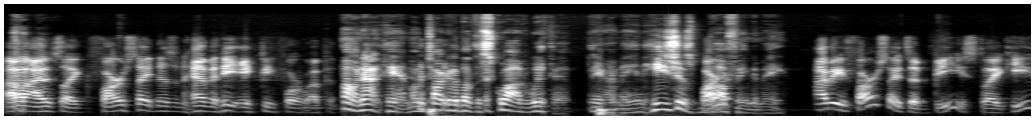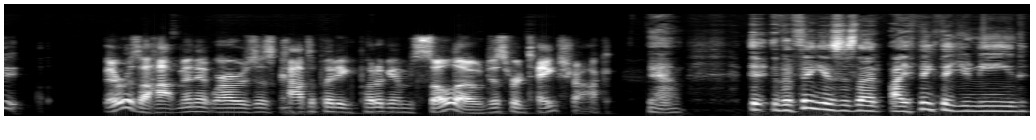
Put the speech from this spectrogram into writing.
I, I was like, Farsight doesn't have any AP four weapons. Oh, not him. I'm talking about the squad with him. You know what I mean? He's just Far- buffing to me. I mean, Farsight's a beast. Like he, there was a hot minute where I was just contemplating putting him solo just for tank shock. Yeah. It, the thing is, is that I think that you need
